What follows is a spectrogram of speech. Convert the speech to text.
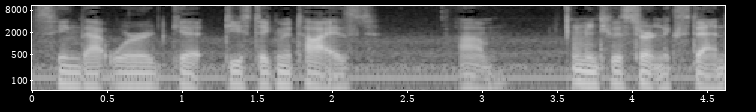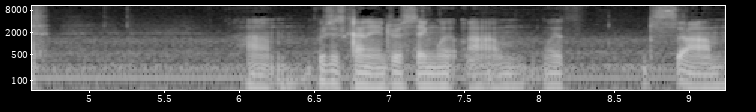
seeing that word get destigmatized. Um, I mean, to a certain extent, um, which is kind of interesting with um, with some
